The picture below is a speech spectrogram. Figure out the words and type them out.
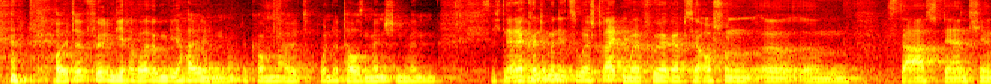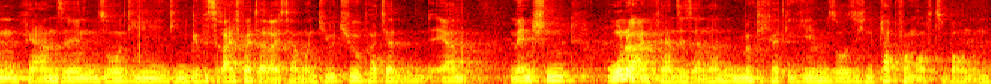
Heute füllen die aber irgendwie Hallen. Ne? Da kommen halt 100.000 Menschen, wenn sich da. da könnte man jetzt drüber streiten, weil früher gab es ja auch schon äh, ähm, Stars, Sternchen, Fernsehen, so, die, die eine gewisse Reichweite erreicht haben. Und YouTube hat ja eher Menschen ohne einen Fernsehsender die Möglichkeit gegeben, so sich eine Plattform aufzubauen. Und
